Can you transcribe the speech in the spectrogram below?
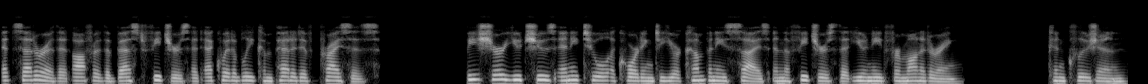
etc. that offer the best features at equitably competitive prices. Be sure you choose any tool according to your company's size and the features that you need for monitoring. Conclusion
